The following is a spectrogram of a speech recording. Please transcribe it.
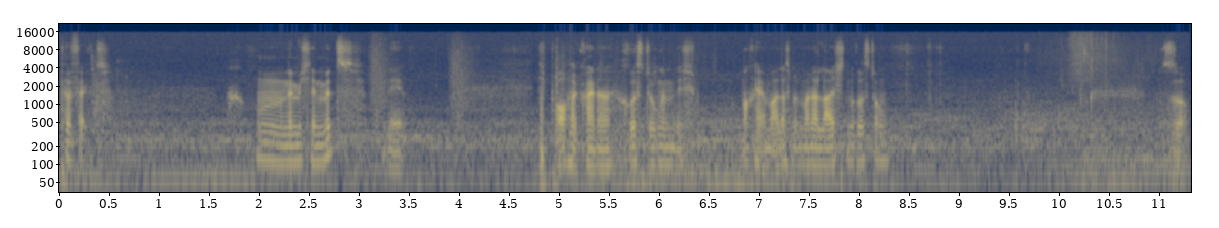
Perfekt. Hm, nehme ich den mit? Nee. Ich brauche ja keine Rüstungen. Ich mache ja immer alles mit meiner leichten Rüstung. So.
